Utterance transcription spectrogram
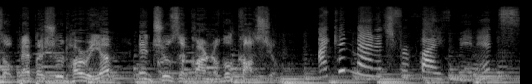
so Peppa should hurry up and choose a carnival costume. I can manage for five minutes.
